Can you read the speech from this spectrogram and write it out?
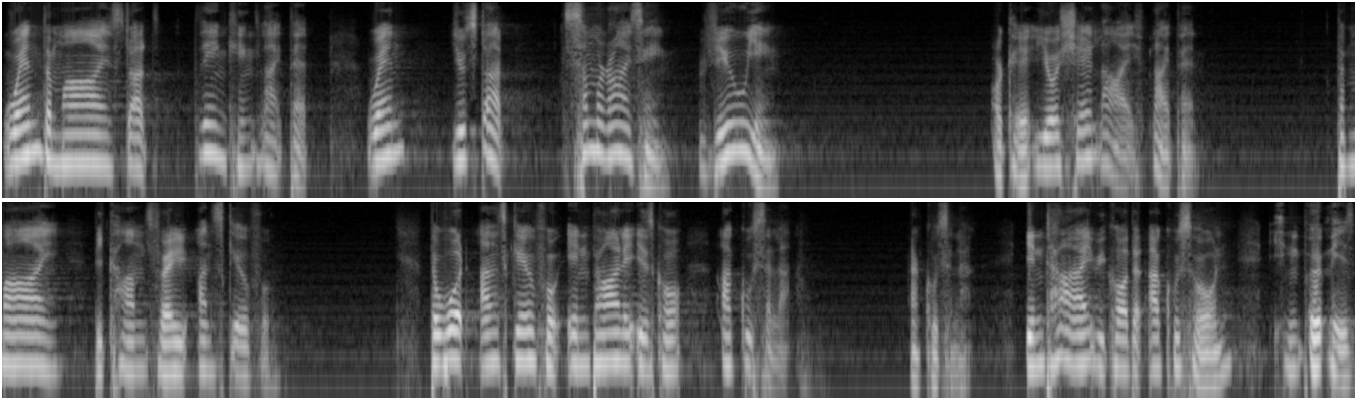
When the mind starts thinking like that, when you start summarizing, viewing, okay, your shared life like that, the mind becomes very unskillful. The word unskillful in Pali is called akusala. Akusala. In Thai, we call that akuson. In Burmese,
